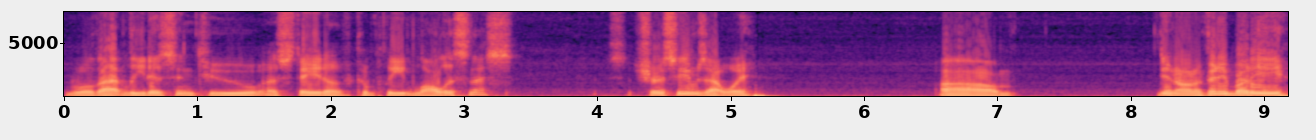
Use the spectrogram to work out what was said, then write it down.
will that lead us into a state of complete lawlessness? It sure seems that way. Um, you know, if anybody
